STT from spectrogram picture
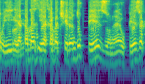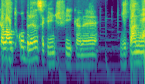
Total, e, acaba, e acaba tirando o peso, né? O peso é aquela autocobrança que a gente fica, né? De estar num É.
